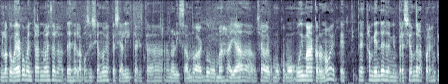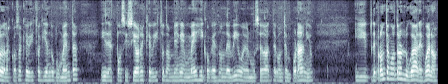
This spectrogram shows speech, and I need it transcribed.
lo que voy a comentar no es de la, desde la posición de un especialista que está analizando algo más allá, o sea, como, como muy macro, ¿no? Es, es, también desde mi impresión de las, por ejemplo, de las cosas que he visto aquí en Documenta y de exposiciones que he visto también en México, que es donde vivo, en el Museo de Arte Contemporáneo, y de pronto en otros lugares, bueno,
